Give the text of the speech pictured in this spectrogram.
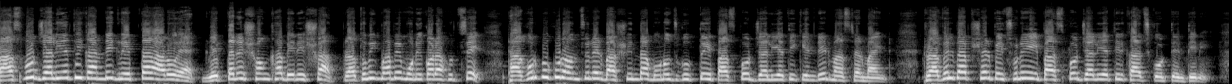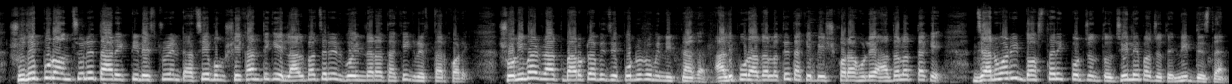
Passport জালিয়াতি কাণ্ডে গ্রেপ্তার আরও এক। গ্রেপ্তারের সংখ্যা বেড়ে সাত। প্রাথমিকভাবে মনে করা হচ্ছে, ঠাকুরপুকুর অঞ্চলের বাসিন্দা মনোজ গুপ্ত এই পাসপোর্ট জালিয়াতি কেন্দ্রের মাস্টার মাইন্ড ট্রাভেল ব্যবসার পেছনে এই পাসপোর্ট জালিয়াতির কাজ করতেন তিনি। সুদেবপুর অঞ্চলে তার একটি রেস্টুরেন্ট আছে এবং সেখান থেকে লালবাজারের গোয়েন্দারা তাকে গ্রেফতার করে। শনিবার রাত বারোটা বেজে পনেরো মিনিট নাগাদ আলিপুর আদালতে তাকে পেশ করা হলে আদালত তাকে জানুয়ারির দশ তারিখ পর্যন্ত জেল হেফাজতের নির্দেশ দেন।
